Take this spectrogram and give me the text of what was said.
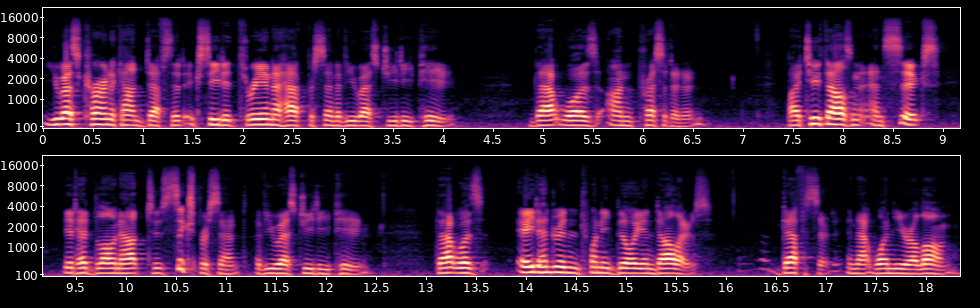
U.S. current account deficit exceeded 3.5% of U.S. GDP. That was unprecedented. By 2006, it had blown out to 6% of US GDP. That was $820 billion deficit in that one year alone.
